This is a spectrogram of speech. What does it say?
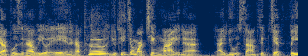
กับผู้สื่อข่าว VOA นะครับ เธออยู่ที่จังหวัดเชียงใหม่นะอายุ 37 ปี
